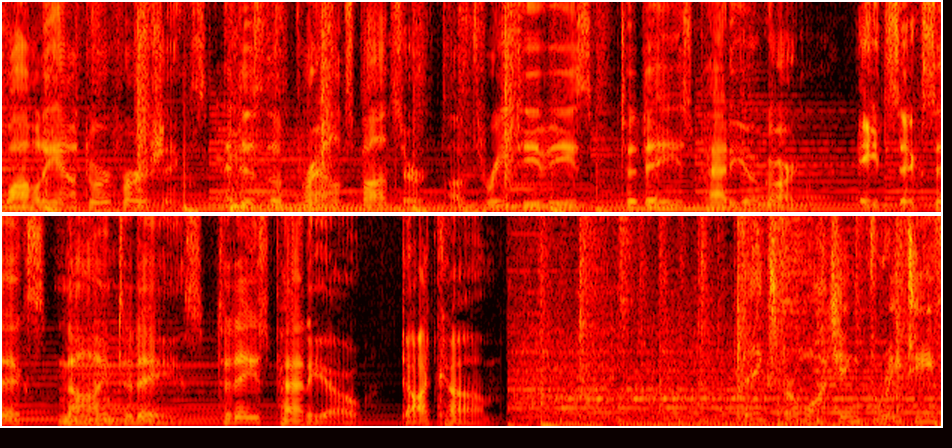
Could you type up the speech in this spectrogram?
quality outdoor furnishings and is the proud sponsor of 3TV's Today's Patio Garden. 866 9 Today's. Today'sPatio.com. Thanks for watching 3TV.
